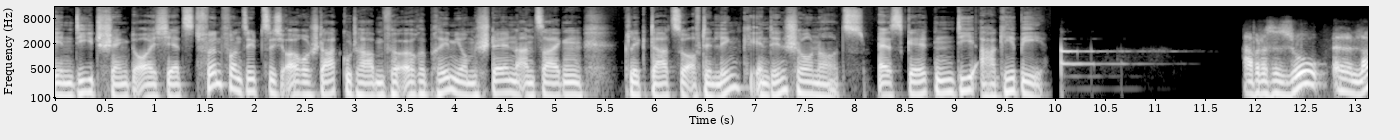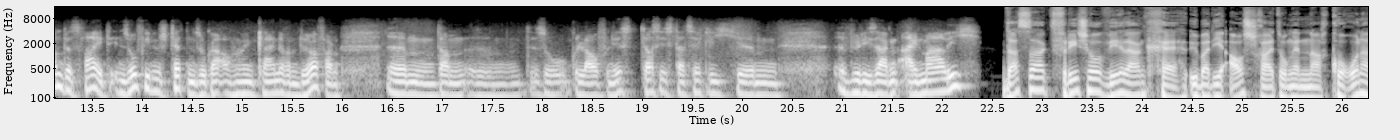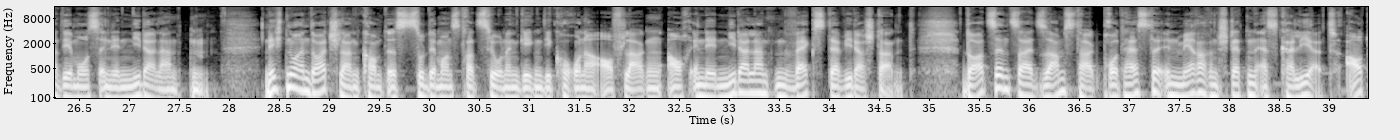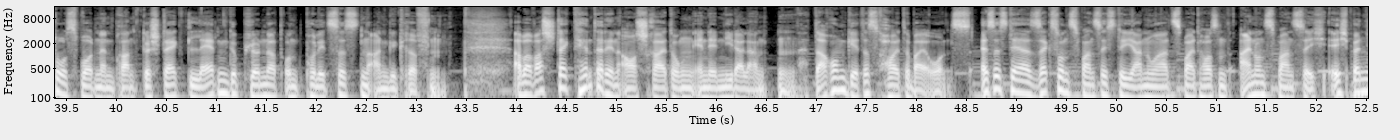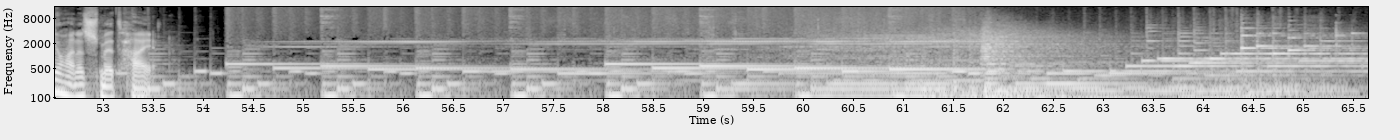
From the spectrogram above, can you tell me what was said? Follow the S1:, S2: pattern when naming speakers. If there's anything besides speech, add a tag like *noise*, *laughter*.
S1: Indeed schenkt euch jetzt 75 Euro Startguthaben für eure Premium-Stellenanzeigen. Klickt dazu auf den Link in den Show Notes. Es gelten die AGB.
S2: Aber dass es so äh, landesweit in so vielen Städten, sogar auch noch in kleineren Dörfern, ähm, dann ähm, so gelaufen ist, das ist tatsächlich, ähm, würde ich sagen, einmalig.
S3: Das sagt Frischo Wielanche über die Ausschreitungen nach Corona-Demos in den Niederlanden. Nicht nur in Deutschland kommt es zu Demonstrationen gegen die Corona-Auflagen, auch in den Niederlanden wächst der Widerstand. Dort sind seit Samstag Proteste in mehreren Städten eskaliert. Autos wurden in Brand gesteckt, Läden geplündert und Polizisten angegriffen. Aber was steckt hinter den Ausschreitungen in den Niederlanden? Darum geht es heute bei uns. Es ist der 26. Januar 2021. Ich bin Johannes Schmidt. Hi.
